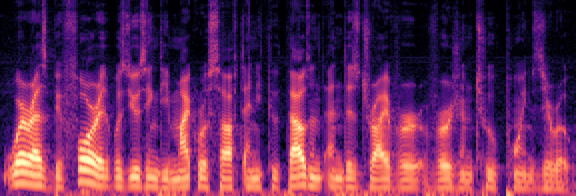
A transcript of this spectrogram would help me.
Whereas before it was using the Microsoft NE2000 and this driver version 2.0.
